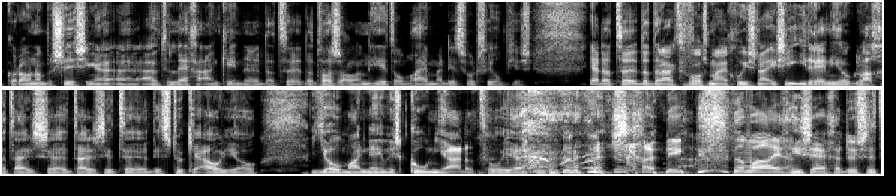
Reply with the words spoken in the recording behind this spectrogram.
coronabeslissingen uit te leggen aan kinderen. Dat, dat was al een hit online, maar dit soort filmpjes. Ja, dat, dat raakte volgens mij een goede snaar. Ik zie iedereen hier ook lachen tijdens, tijdens dit, dit stukje audio. Yo, my name is Koen. Ja, dat hoor je schuiling normaal echt ja. niet zeggen. Dus het,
